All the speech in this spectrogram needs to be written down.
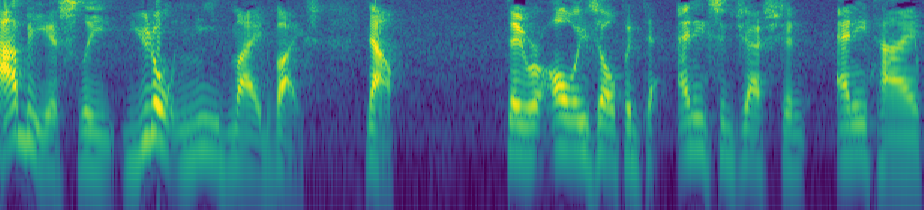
Obviously, you don't need my advice. Now, they were always open to any suggestion, anytime,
